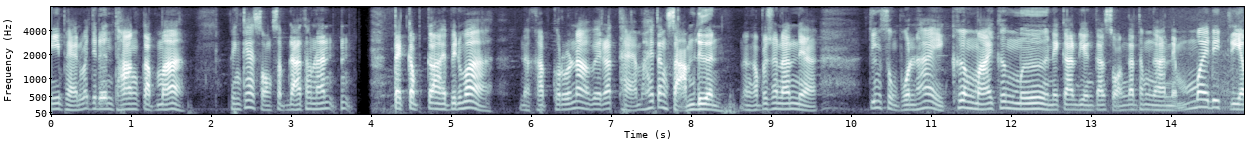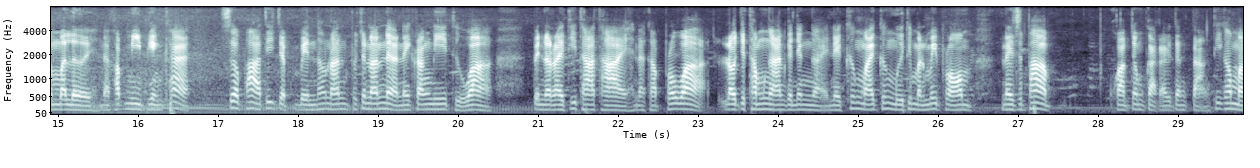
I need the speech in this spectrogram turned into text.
มีแผนว่าจะเดินทางกลับมา เพียงแค่ 2 สัปดาห์เท่านั้น แต่กลับกลายเป็นว่านะครับโคโรนาไวรัสแถมให้ตั้ง 3 เดือนนะครับเพราะฉะนั้นเนี่ย จึงส่งผลให้เครื่องไม้เครื่องมือในการเรียนการสอนการทำงานเนี่ยไม่ได้เตรียมมาเลยนะครับ มีเพียงแค่เสื้อผ้าที่จะเป็นเท่านั้น เพราะฉะนั้นเนี่ยในครั้งนี้ถือว่าเป็นอะไรที่ท้าทายนะครับ เพราะว่าเราจะทำงานกันยังไง ในเครื่องไม้เครื่องมือที่มันไม่พร้อมในสภาพความจำกัดอะไรต่างๆ ที่เข้ามา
